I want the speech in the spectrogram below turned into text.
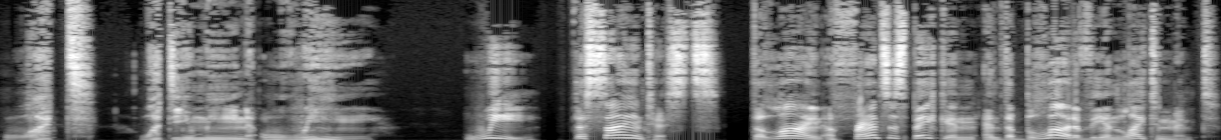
What? What do you mean, we? We, the scientists. The line of Francis Bacon and the blood of the Enlightenment.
